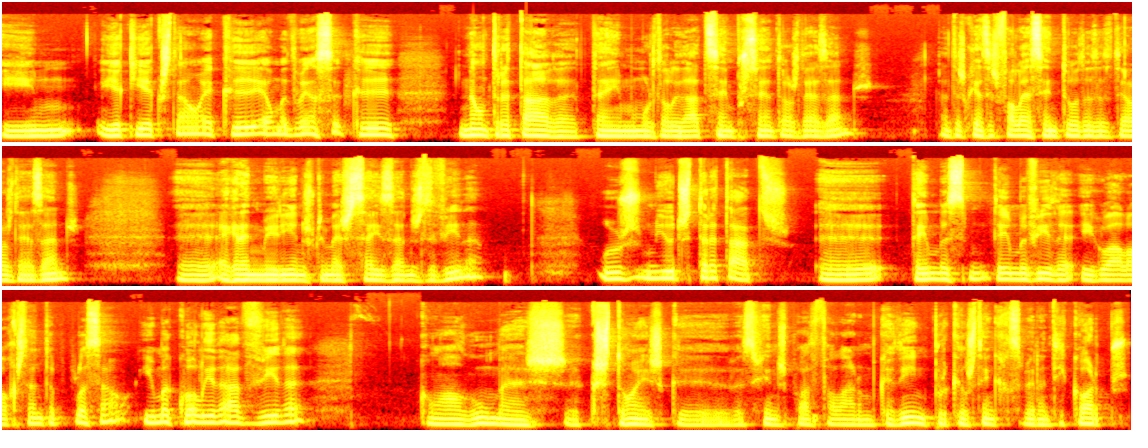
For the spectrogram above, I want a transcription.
E, e aqui a questão é que é uma doença que, não tratada, tem uma mortalidade de 100% aos 10 anos. Portanto, as crianças falecem todas até aos 10 anos. uh, a grande maioria nos primeiros seis anos de vida. Os miúdos tratados uh, têm, uma, têm uma vida igual ao restante da população e uma qualidade de vida com algumas questões que a Sofia nos pode falar um bocadinho, porque eles têm que receber anticorpos.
